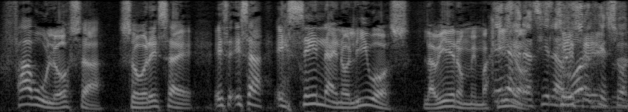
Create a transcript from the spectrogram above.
fabulosa sobre esa, es- esa escena en Olivos, ¿la vieron, me imagino? ¿Era Graciela Sí, sí, Borges claro. o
